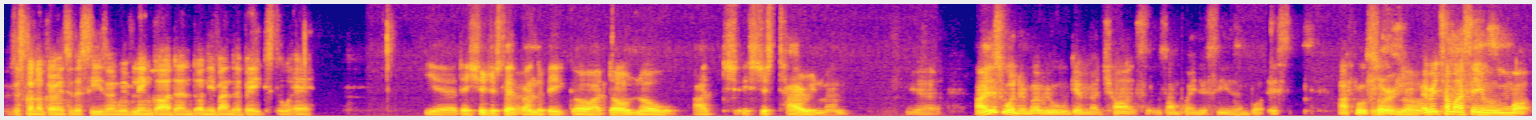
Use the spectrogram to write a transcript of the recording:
We're just gonna go into the season with Lingard and Donny Van de Beek still here. Yeah, they should just let Yeah. Van de Beek go. I don't know. I, it's just tiring, man. yeah. I just wondering whether we'll give him a chance at some point this season, but it's. I feel It's sorry for him. Every time I see him not. warm up,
